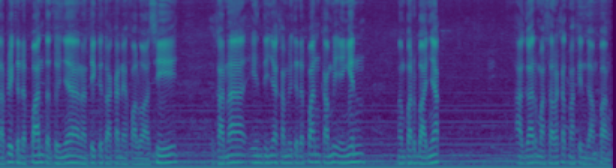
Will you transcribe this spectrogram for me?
Tapi ke depan tentunya nanti kita akan evaluasi karena intinya kami ke depan kami ingin memperbanyak agar masyarakat makin gampang,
